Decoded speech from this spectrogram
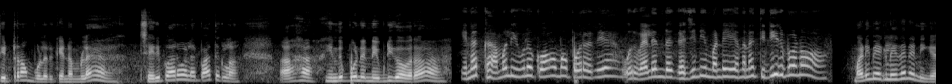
திட்டுறான் போல இருக்கே நம்மள. சரி பரவாயில்ல பாத்துக்கலாம். ஆஹா இந்த பொண்ணு என்ன இப்படி வரா என்ன கமல் இவ்வளவு கோவமா போறாரு? ஒருவேளை இந்த கஜினி மண்டை எதனா திட்டிருப்பானோ மணிமேகலை தானே நீங்க?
